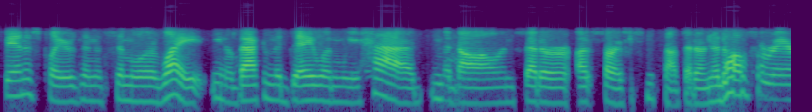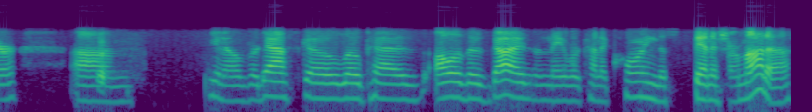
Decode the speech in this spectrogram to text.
Spanish players in a similar light. You know, back in the day when we had Nadal and Federer, uh, sorry, it's not Federer, Nadal, Ferrer, um, you know, Verdasco, Lopez, all of those guys, and they were kind of coining the Spanish Armada.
